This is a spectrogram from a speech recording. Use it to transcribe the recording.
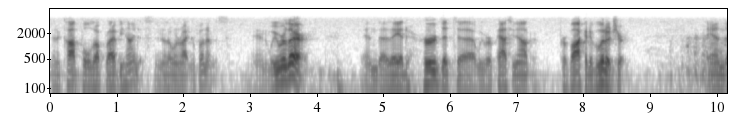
then a cop pulled up right behind us, another one right in front of us, and we were there, and uh, they had heard that uh, we were passing out provocative literature, and.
